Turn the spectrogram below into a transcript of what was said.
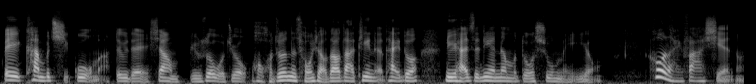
被看不起过嘛？对不对？像比如说，我就我真的从小到大听了太多女孩子念那么多书没用，后来发现呢，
